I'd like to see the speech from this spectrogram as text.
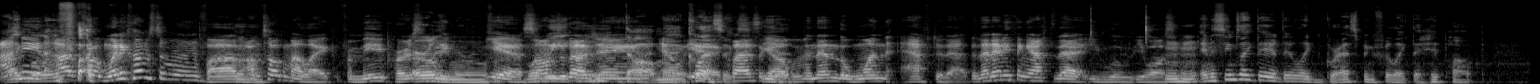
I like mean, I, when it comes to Maroon 5 Mhm. I'm talking about like for me personally, early Maroon. 5. Yeah, songs we- about mhm. Jane. Oh man, and, classics. Yeah, classic Yeah. album, and then the one after that. But then anything after that, you you lost. me. Mhm. And it seems like they're they're like grasping for like the hip hop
